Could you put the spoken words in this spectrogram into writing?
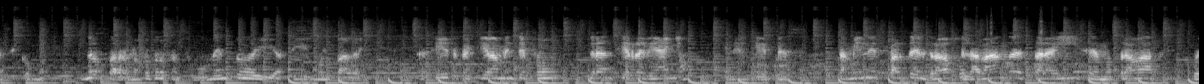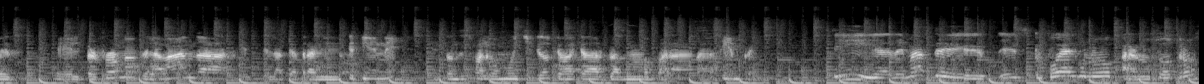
así como para nosotros en su momento y así muy padre. Así es, efectivamente fue un gran cierre de año en el que pues también es parte del trabajo de la banda, estar ahí, se demostraba pues el performance de la banda, este, la teatralidad que tiene, entonces fue algo muy chido que va a quedar plasmado para, siempre. Sí, además de, fue algo nuevo para nosotros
